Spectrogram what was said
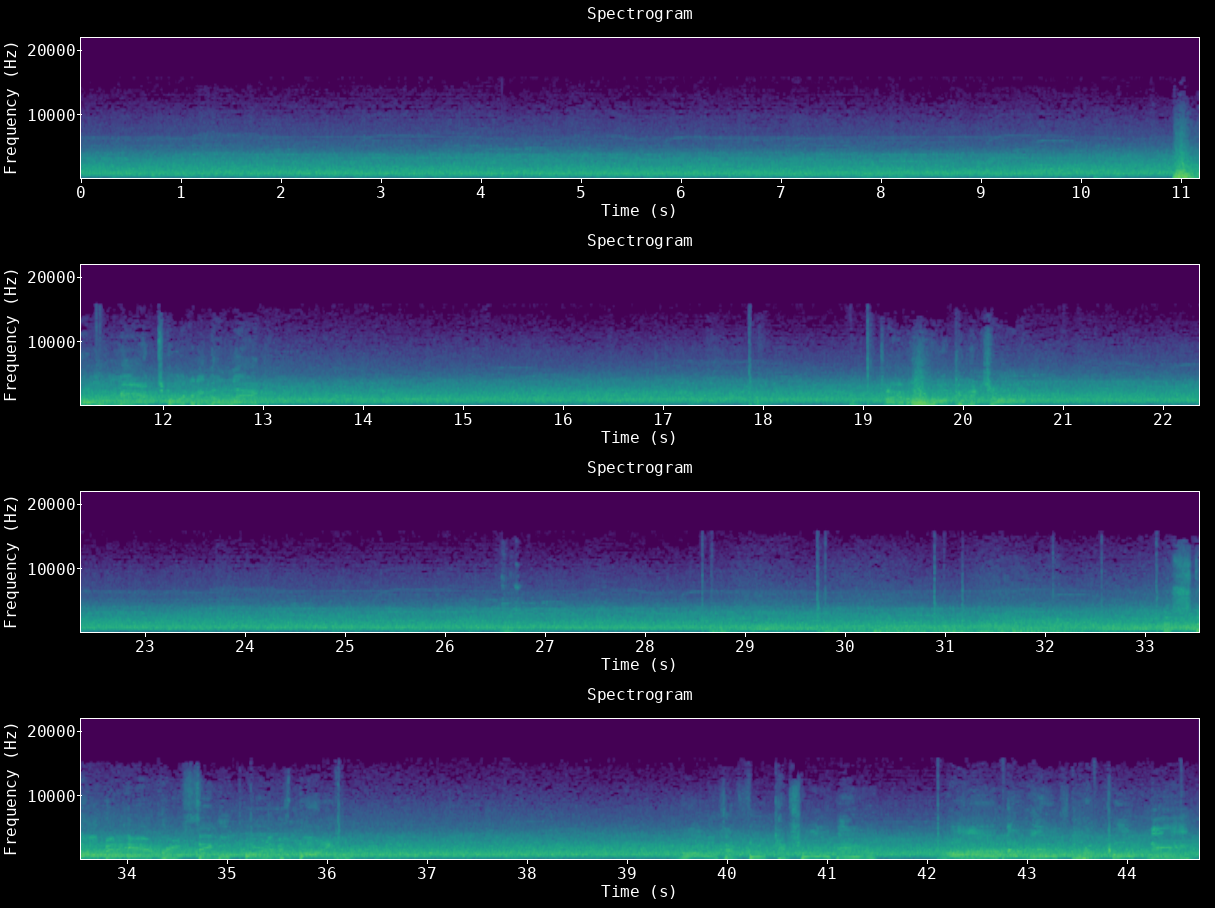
Talk about rocking the jaw. The stomp in every single part of his body. Rollins in full control here. Oh, it is. Ripcord knee.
